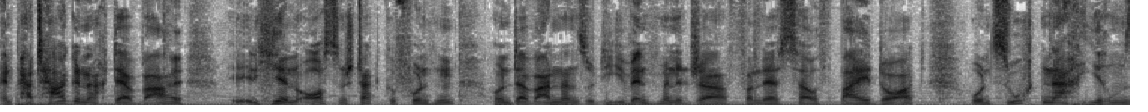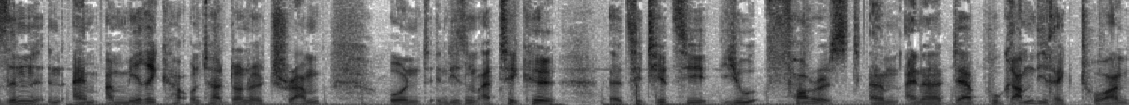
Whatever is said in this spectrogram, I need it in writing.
ein paar Tage nach der Wahl äh, hier in Austin stattgefunden und da waren dann so die Eventmanager von der South by dort und suchten nach ihrem Sinn in einem Amerika unter Donald Trump. Und in diesem Artikel äh, zitiert sie Hugh Forrest, ähm, einer der Programmdirektoren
